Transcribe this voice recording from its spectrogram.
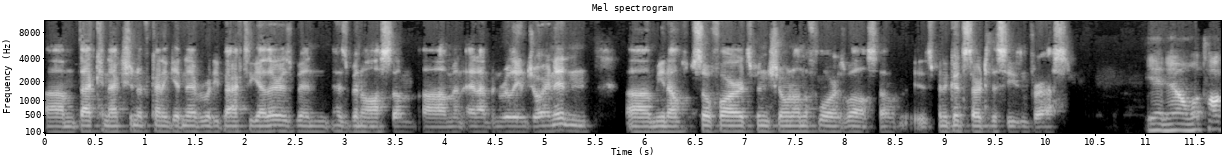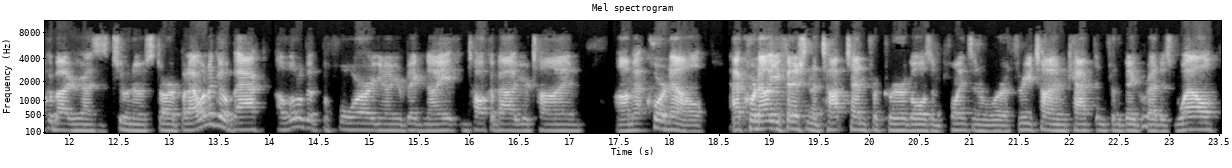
um, that connection of kind of getting everybody back together has been has been awesome, um, and, and I've been really enjoying it. And um, you know, so far it's been shown on the floor as well. So it's been a good start to the season for us. Yeah, no, we'll talk about your guys' 2 0 start, but I want to go back a little bit before, you know, your big night and talk about your time um, at Cornell. At Cornell, you finished in the top 10 for career goals and points and were a three time captain for the Big Red as well.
